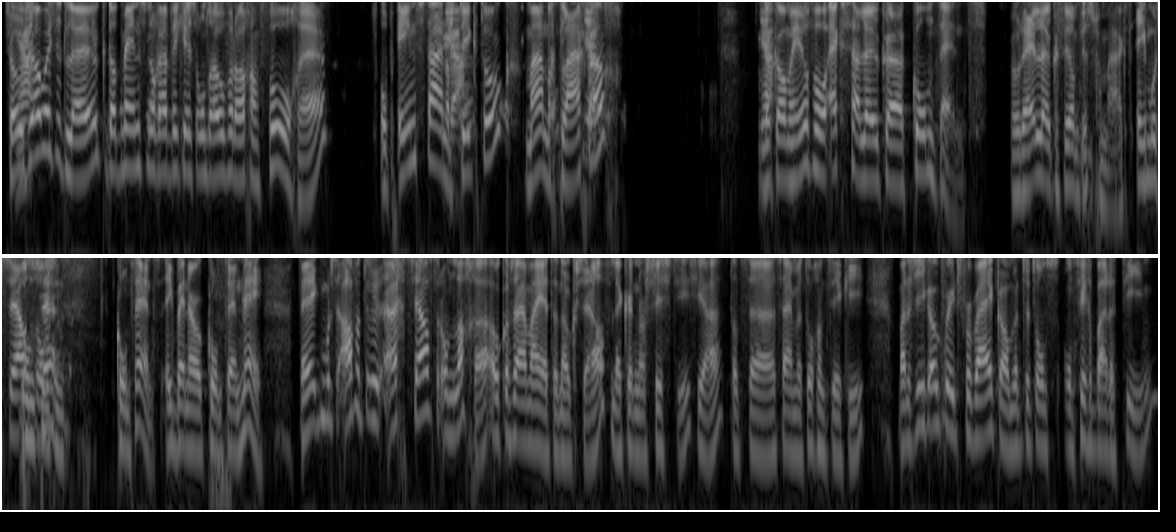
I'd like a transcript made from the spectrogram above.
Sowieso is het leuk dat mensen nog eventjes ons overal gaan volgen. Hè? Op Insta en op Ja. TikTok. Maandag klaagdag. Ja. Er komen heel veel extra leuke content. Er worden hele leuke filmpjes gemaakt. Ik moet zelfs Content. soms... Content. Ik ben er ook content mee. Nee, ik moet af en toe echt zelf erom lachen. Ook al zijn wij het dan ook zelf. Lekker narcistisch, ja. Dat eh, zijn we toch een tikkie. Maar dan zie ik ook weer iets voorbij komen tot ons onzichtbare team. En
